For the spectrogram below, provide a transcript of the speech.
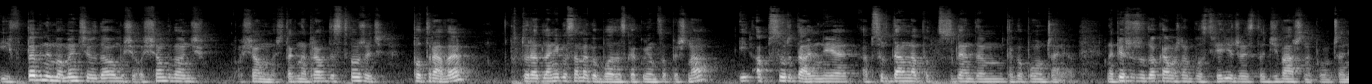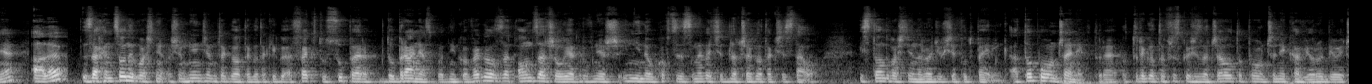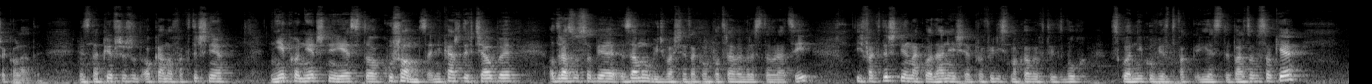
I w pewnym momencie udało mu się osiągnąć, osiągnąć, tak naprawdę stworzyć potrawę, która dla niego samego była zaskakująco pyszna i absurdalnie, absurdalna pod względem tego połączenia. Na pierwszy rzut oka można było stwierdzić, że jest to dziwaczne połączenie, ale zachęcony właśnie osiągnięciem tego, tego takiego efektu super dobrania składnikowego, on zaczął, jak również inni naukowcy, zastanawiać się, dlaczego tak się stało. I stąd właśnie narodził się food pairing. A to połączenie, które, od którego to wszystko się zaczęło, to połączenie kawioru i białej czekolady. Więc na pierwszy rzut oka, no faktycznie niekoniecznie jest to kuszące. Nie każdy chciałby od razu sobie zamówić właśnie taką potrawę w restauracji. I faktycznie nakładanie się profili smakowych tych dwóch składników jest, jest bardzo wysokie,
